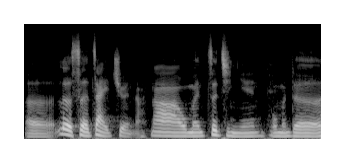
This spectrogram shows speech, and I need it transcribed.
呃，垃圾债券啊。那我们这几年我们的。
